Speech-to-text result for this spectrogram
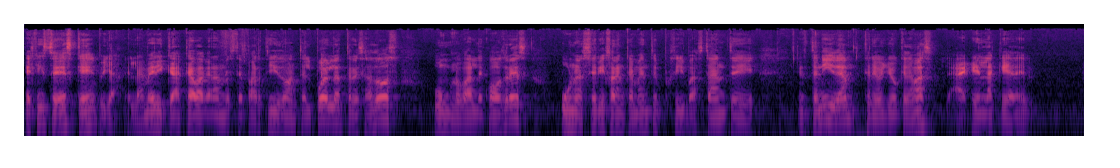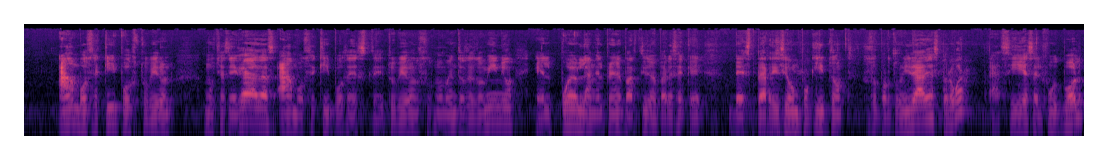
el chiste es que pues ya, el América acaba ganando este partido ante el Puebla 3 a 2, un global de 4-3, una serie francamente pues sí, bastante entretenida, creo yo que además en la que eh, ambos equipos tuvieron muchas llegadas, ambos equipos este, tuvieron sus momentos de dominio, el Puebla en el primer partido me parece que desperdició un poquito sus oportunidades, pero bueno, así es el fútbol,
